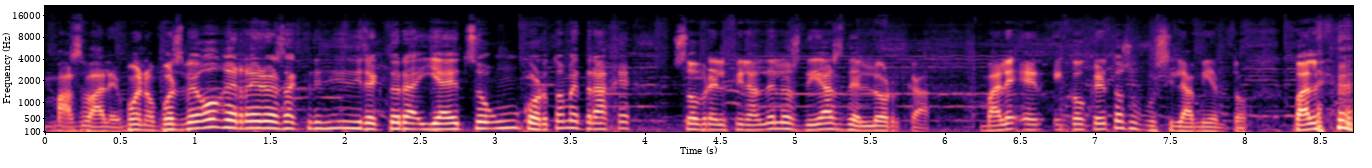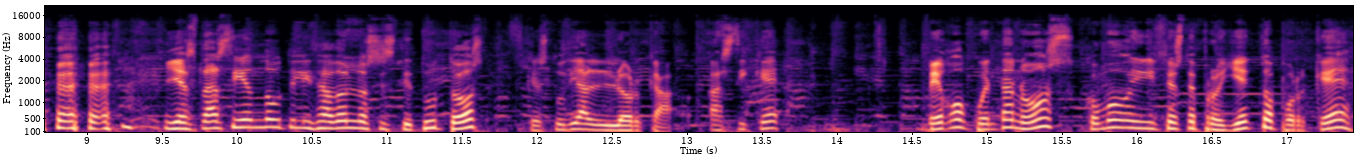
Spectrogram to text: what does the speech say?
Más vale. Bueno, pues Bego Guerrero es actriz y directora y ha hecho un cortometraje sobre el final de los días de Lorca. ¿Vale? En, concreto su fusilamiento, ¿vale? y está siendo utilizado en los institutos que estudian Lorca. Así que, Bego, cuéntanos, ¿cómo inició este proyecto? ¿Por qué?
